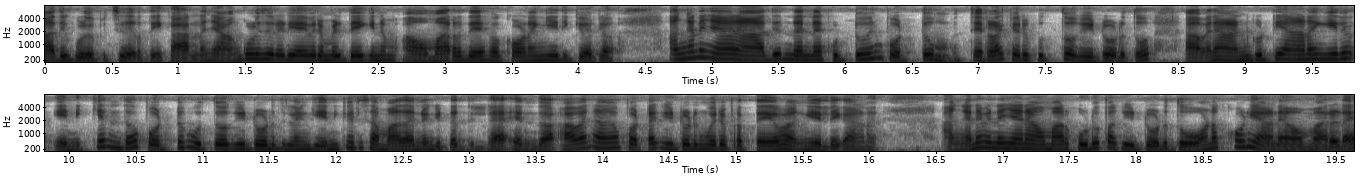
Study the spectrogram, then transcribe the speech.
ആദ്യം കുളിപ്പിച്ച് നിർത്തി. കാരണം ഞാൻ കുളിച്ച് റെഡിയായി വരുമ്പോഴത്തേക്കിനും അവന്മാരുടെ ദേഹമൊക്കെ ഉണങ്ങിയിരിക്കുമല്ലോ അങ്ങനെ ഞാൻ ആദ്യം തന്നെ കുട്ടുവിന് പൊട്ടും ചിരളക്കൊരു കുത്തുമൊക്കെ ഇട്ട് കൊടുത്തു. അവൻ ആൺകുട്ടിയാണെങ്കിലും എനിക്കെന്തോ പൊട്ടും കുത്തുമൊക്കെ ഇട്ട് കൊടുത്തില്ലെങ്കിൽ എനിക്കൊരു സമാധാനവും കിട്ടത്തില്ല. എന്തോ അവൻ ആ പൊട്ടൊക്കെ ഇട്ട് കൊടുക്കുമ്പോൾ ഒരു പ്രത്യേക ഭംഗിയല്ലേ കാണാൻ? അങ്ങനെ പിന്നെ ഞാൻ അവന്മാർക്ക് ഉടുപ്പൊക്കെ ഇട്ട് കൊടുത്തു. ഓണക്കോടിയാണ് അവന്മാരുടെ.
